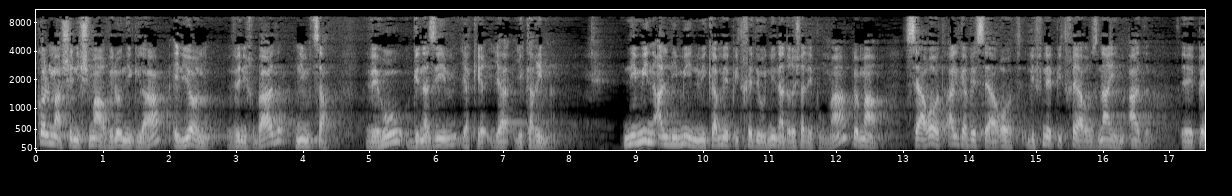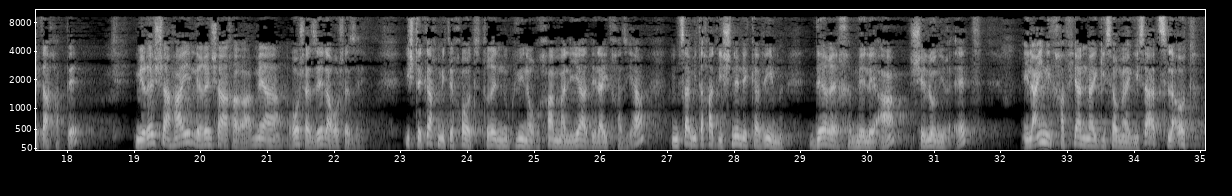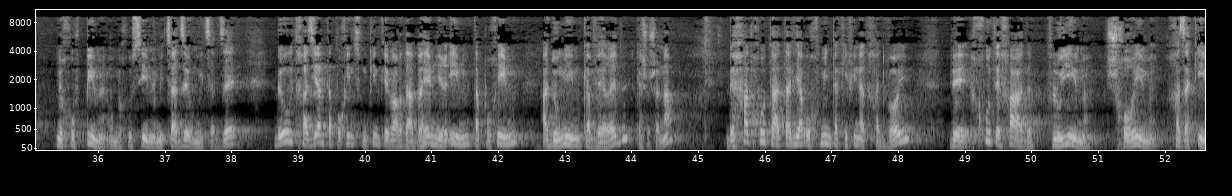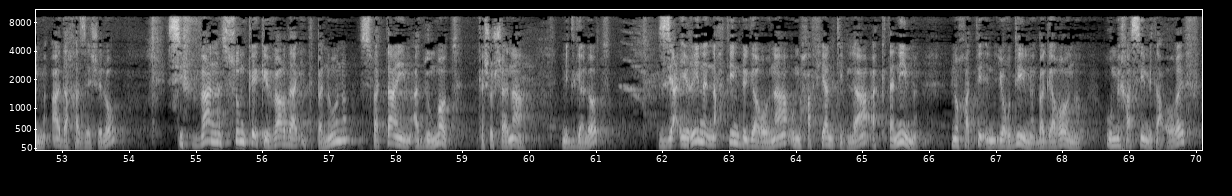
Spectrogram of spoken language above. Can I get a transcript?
כל מה שנשמר ולא נגלה, עליון ונכבד, נמצא, והוא גנזים יקר, יקרים. נימין על נימין מקמא פתחי דאונינא דרשא דפומה, כלומר שערות על גבי שערות לפני פתחי האוזניים עד אה, פתח הפה, מרשע היל לרשע אחרה, מהראש הזה לראש הזה. ישתכח מתכות טרן נוקבין אורחה מליה דלית חזיה, נמצא מתחת לשני נקבים דרך מלאה שלא נראית, אלעין נדחפיין מהגיסה ומהגיסה, הצלעות מחופים או מכוסים מצד זה ומצד זה, באו התחזיין תפוחין צמוקין כוורדה, בהם נראים תפוחים אדומים כוורד, כשושנה, בחד חוט העתליה וכמין תקיפין עד חדבוי, בחוט אחד תלויים שחורים חזקים עד החזה שלו, ספבן סומקה כוורדה התפנון, שפתיים אדומות כשושנה מתגלות, זעירין נחתין בגרונה ומחפיין קדלה, הקטנים נוחתים, יורדים בגרון ומכסים את העורף,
